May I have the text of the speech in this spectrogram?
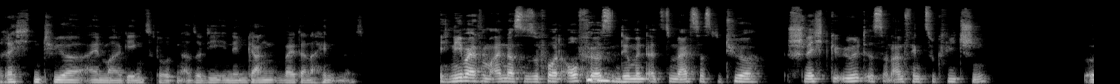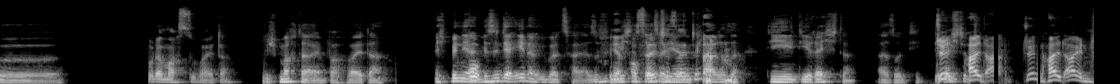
rechten Tür einmal gegenzudrücken, also die in dem Gang weiter nach hinten ist. Ich nehme einfach mal an, dass du sofort aufhörst, in dem Moment, als du merkst, dass die Tür schlecht geölt ist und anfängt zu quietschen. Äh, Oder machst du weiter? ich mache da einfach weiter. Ich bin ja, Oh. wir sind ja eh in der Überzahl. Also für Ja, mich auf ist das ja welcher hier eine Seite? klare Sache. Die, die rechte. Also die. Jin, rechte halt ein! Jin, halt ein!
